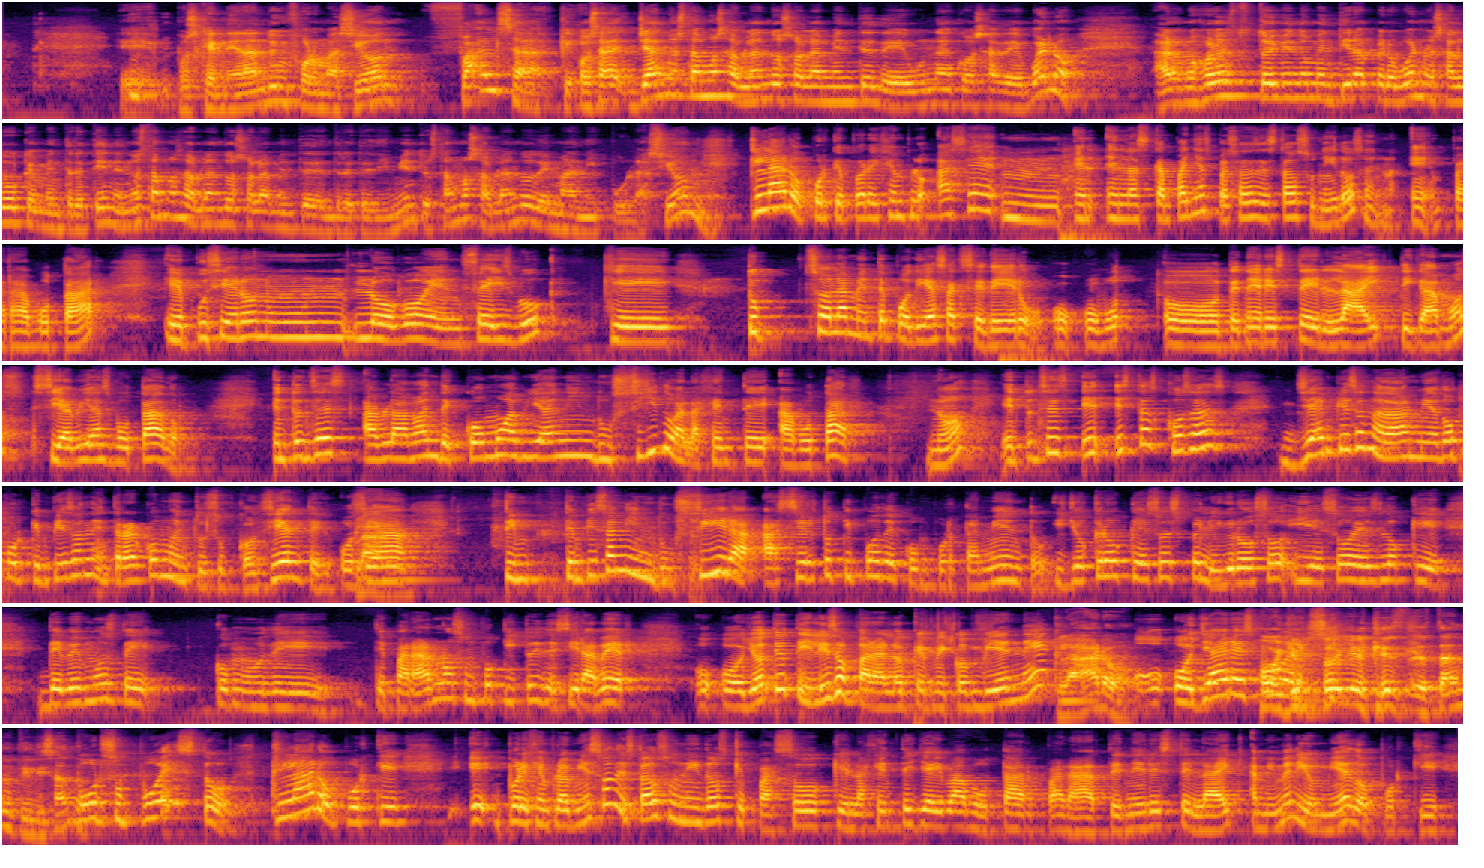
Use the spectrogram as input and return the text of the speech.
eh, pues generando información falsa, que o sea, ya no estamos hablando solamente de una cosa de, bueno, a lo mejor estoy viendo mentira, pero bueno, es algo que me entretiene. No estamos hablando solamente de entretenimiento, estamos hablando de manipulación. Claro, porque por ejemplo, hace mm, en, las campañas pasadas de Estados Unidos eh, para votar, eh, pusieron un logo en Facebook que tú solamente podías acceder o, o tener este like, digamos, si habías votado. Entonces hablaban de cómo habían inducido a la gente a votar. ¿no? Entonces, e, estas cosas ya empiezan a dar miedo porque empiezan a entrar como en tu subconsciente, o sea, te, empiezan a inducir a, cierto tipo de comportamiento y yo creo que eso es peligroso y eso es lo que debemos de, como de, de pararnos un poquito y decir, a ver, o, yo te utilizo para lo que me conviene. Claro. O, ya eres tú. O yo soy el que están utilizando. Por supuesto, claro, porque, eh, por ejemplo, a mí eso de Estados Unidos que pasó, que la gente ya iba a votar para tener este like, a mí me dio miedo porque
